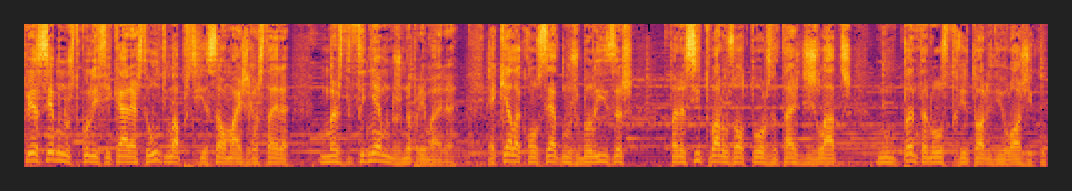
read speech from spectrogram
Dispensemos-nos de qualificar esta última apreciação mais rasteira, mas detenhamos-nos na primeira. É que ela concede-nos balizas para situar os autores de tais dislates num pantanoso território ideológico,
